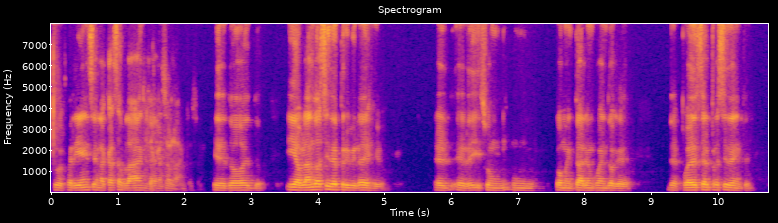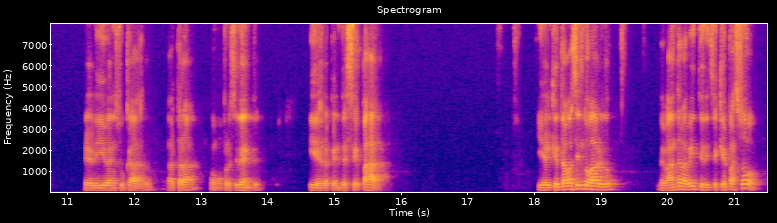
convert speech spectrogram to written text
su experiencia en la Casa Blanca, y de todo esto. Y hablando así de privilegio, él, hizo un, un, comentario, un cuento que después de ser presidente, él iba en su carro atrás como presidente y de repente se para y el que estaba haciendo algo levanta la vista y dice, ¿qué pasó?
